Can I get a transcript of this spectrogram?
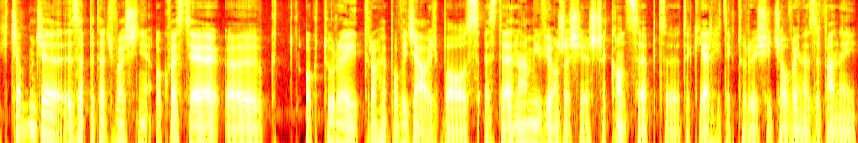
chciałbym Cię zapytać właśnie o kwestię, e, o której trochę powiedziałeś, bo z SDN-ami wiąże się jeszcze koncept e, takiej architektury sieciowej nazywanej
